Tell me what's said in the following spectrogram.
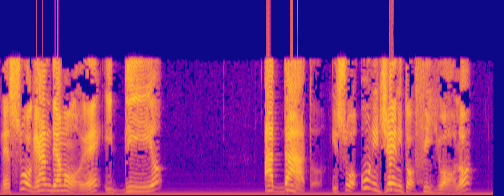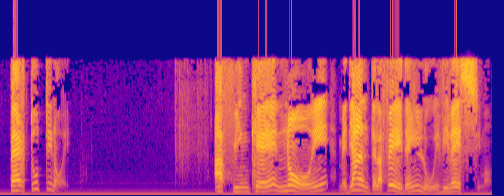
Nel suo grande amore, il Dio ha dato il suo unigenito figliuolo per tutti noi, affinché noi, mediante la fede in lui, vivessimo,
